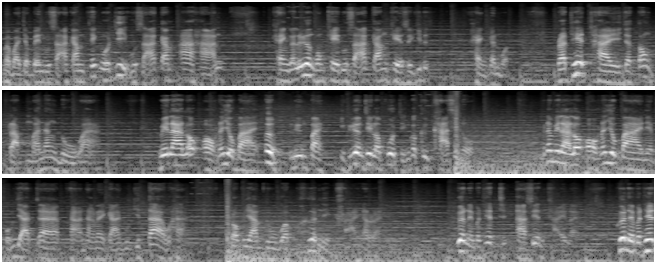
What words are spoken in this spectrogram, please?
ไม่ว่าจะเป็นอุตสาหกรรมเทคโนโลยี อุตสาหกรรมอาหาร แข่งกันเรื่องของเขตอุตสาหกรรมเขตเศรษฐกิจแข่งกันหมด ประเทศไทยจะต้องกลับมานั่งดูว่า เวลาเราออกนโยบาย เออลืมไปอีกเรื่องที่เราพูดถึงก็คือคาสิโนเพราะฉะนั้นเวลาเราออกนโยบายเนี่ยผมอยากจะผ่านทางรายการคุณกิต้าว่าเราพยายามดูว่าเพื่อนเนี่ยขายอะไร เพื่อนในประเทศอาเซียนขายอะไร เพื่อนในประเทศ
